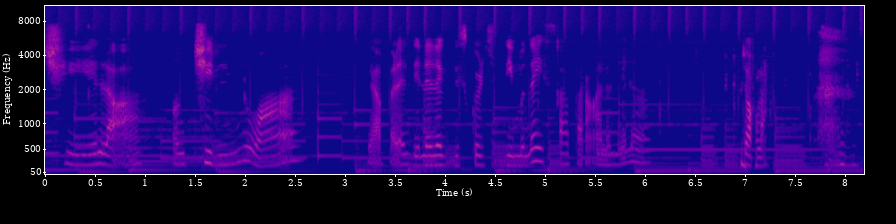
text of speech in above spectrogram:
Chill ah. Ang chill nyo ah. Kaya pala hindi na nag-discord si Demonize ah. Parang alam niya na. Joke lang.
